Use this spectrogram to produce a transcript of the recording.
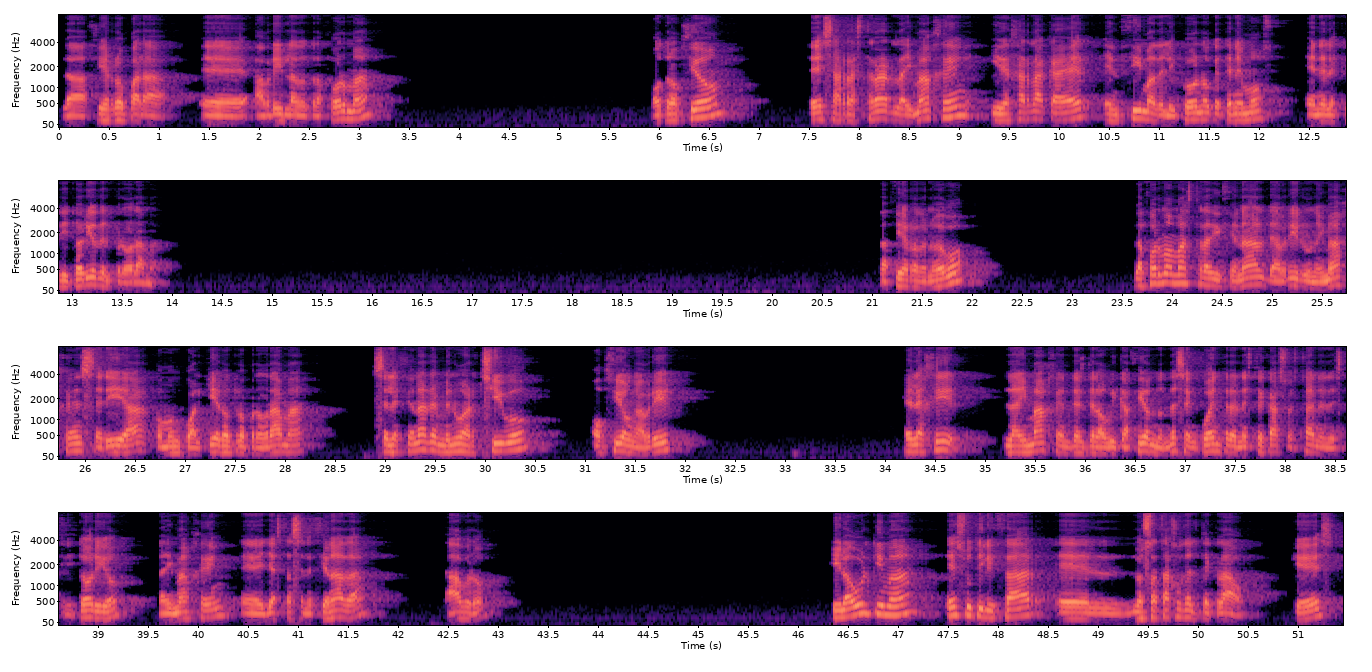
La cierro para eh, abrirla de otra forma. Otra opción es arrastrar la imagen y dejarla caer encima del icono que tenemos en el escritorio del programa. La cierro de nuevo. La forma más tradicional de abrir una imagen sería, como en cualquier otro programa, seleccionar el menú Archivo, opción Abrir, elegir la imagen desde la ubicación donde se encuentra, en este caso está en el escritorio, la imagen eh, ya está seleccionada, abro. Y la última es utilizar los atajos del teclado, que es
